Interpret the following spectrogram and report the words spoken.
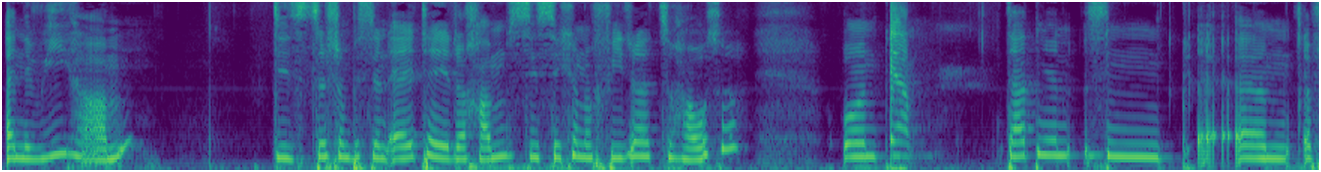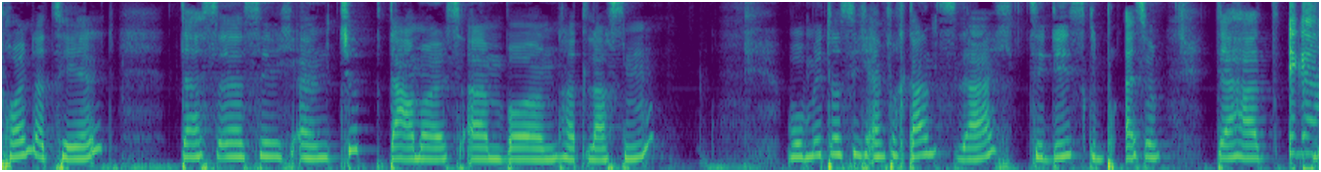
eine Wii haben. Die ist zwar schon ein bisschen älter, jedoch haben sie sicher noch viele zu Hause. Und Ja. da hat mir ein äh, ähm, ein Freund erzählt, dass er sich einen Chip damals einbauen hat lassen, womit er sich einfach ganz leicht CDs, also der hat Digga,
